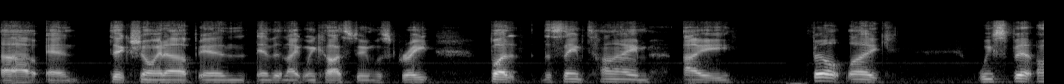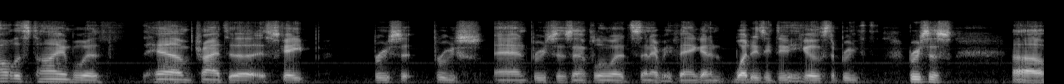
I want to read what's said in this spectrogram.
uh, and Dick showing up in in the Nightwing costume was great, but at the same time, I felt like we spent all this time with him trying to escape Bruce Bruce and Bruce's influence and everything. And what does he do? He goes to Bruce Bruce's uh,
